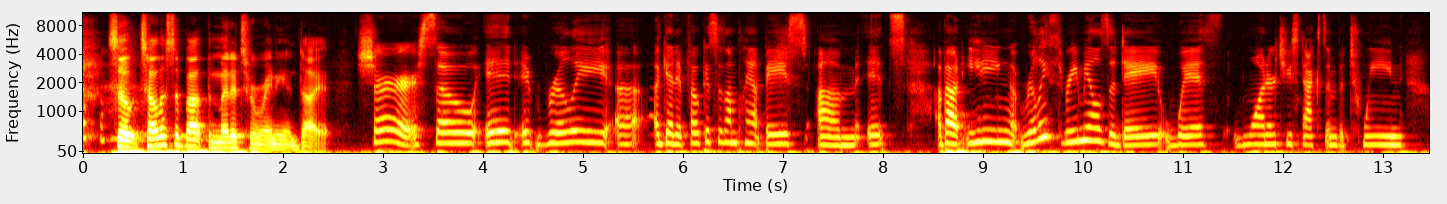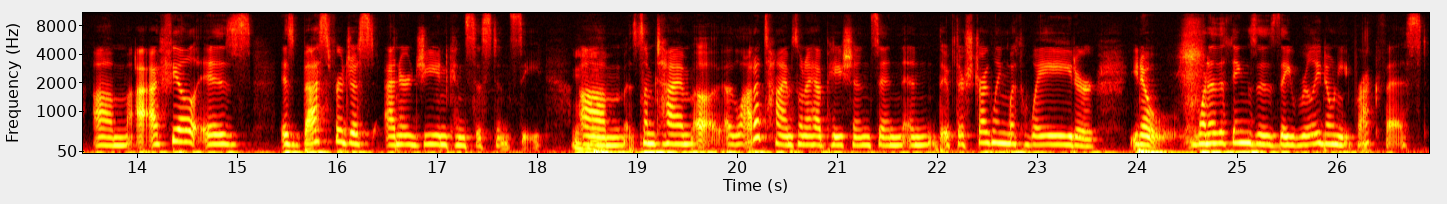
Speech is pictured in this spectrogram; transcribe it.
so tell us about the Mediterranean diet. Sure. So it it really uh, again it focuses on plant based. Um, it's about eating really three meals a day with one or two snacks in between. Um, I, feel is is best for just energy and consistency. Mhm. Um, sometime uh, a lot of times when I have patients and and if they're struggling with weight or you know one of the things is they really don't eat breakfast.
